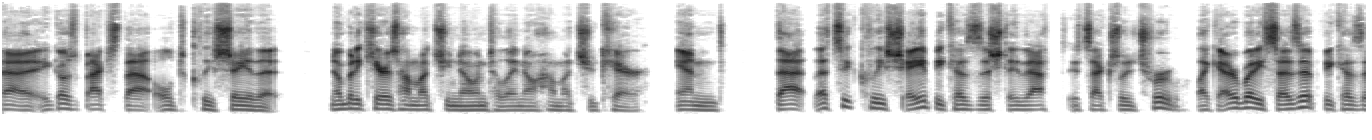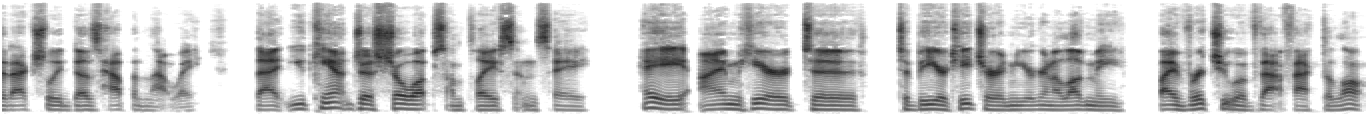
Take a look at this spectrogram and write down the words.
uh, it goes back to that old cliche that nobody cares how much you know until they know how much you care. And that that's a cliche because that it's actually true. Like everybody says it because it actually does happen that way. That you can't just show up someplace and say, "Hey, I'm here to to be your teacher and you're going to love me by virtue of that fact alone."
